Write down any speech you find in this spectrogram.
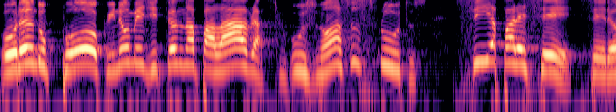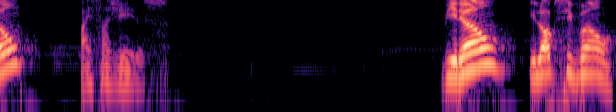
orando pouco e não meditando na palavra, os nossos frutos, se aparecer, serão passageiros virão e logo se vão,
